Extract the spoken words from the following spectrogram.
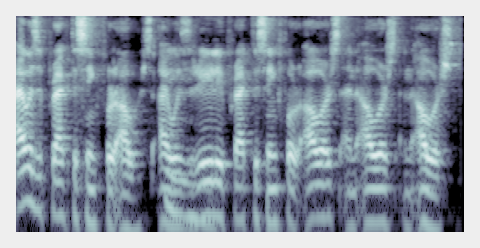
I was practicing for hours. I was mm. really practicing for hours and hours and hours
